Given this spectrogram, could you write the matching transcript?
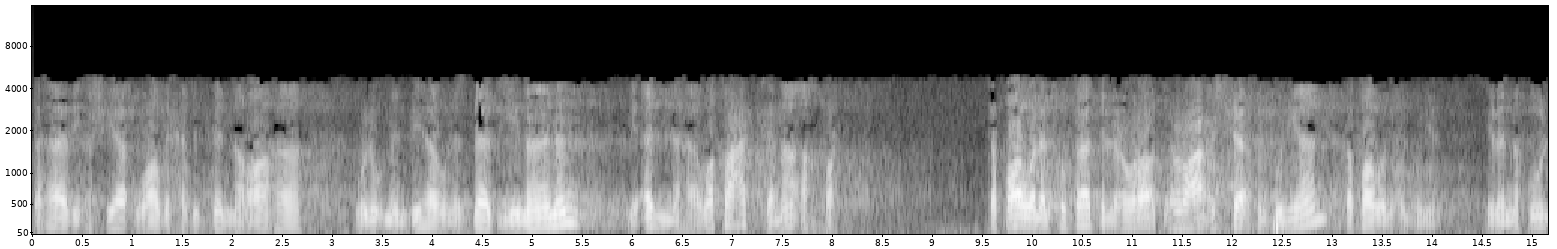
فهذه أشياء واضحة جدا نراها ونؤمن بها ونزداد إيمانا لأنها وقعت كما أخبر. تطاول الحفاة العراء الشاء في البنيان تطاولوا في البنيان. إذا نقول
